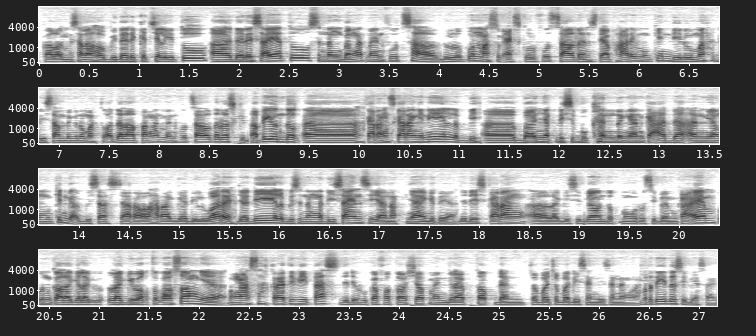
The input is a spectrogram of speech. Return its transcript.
Kalau misalnya hobi dari kecil itu uh, dari saya tuh seneng banget main futsal. Dulu pun masuk ekskul futsal dan setiap hari mungkin di rumah di samping rumah tuh ada lapangan main futsal terus gitu. Tapi untuk uh, sekarang-sekarang ini lebih uh, banyak disibukkan dengan keadaan yang mungkin nggak bisa secara olahraga di luar ya. Jadi lebih seneng ngedesain sih anaknya gitu ya. Jadi sekarang uh, lagi sibuk untuk mengurusi BMKM. Pun kalau lagi, lagi lagi waktu kosong ya mengasah kreativitas. Jadi buka Photoshop, main di laptop dan coba-coba desain-desain yang lain. Seperti itu sih biasanya.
